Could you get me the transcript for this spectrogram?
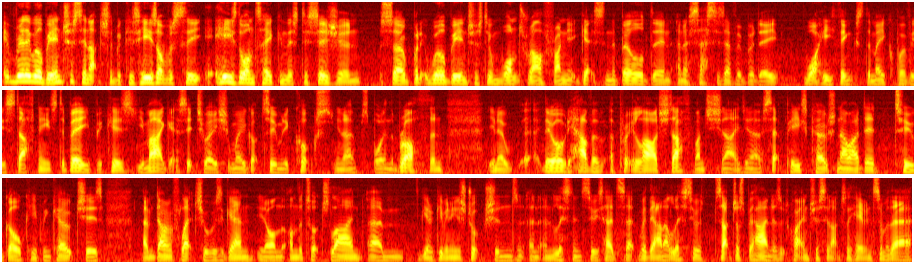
It really will be interesting actually because he's obviously he's the one taking this decision. So, but it will be interesting once Ralf Rangnick gets in the building and assesses everybody what he thinks the makeup of his staff needs to be. Because you might get a situation where you've got too many cooks, you know, spoiling the broth, and you know they already have a, a pretty large staff. Manchester United, you know, set piece coach now. I did two goalkeeping coaches. Um, Darren Fletcher was again, you know, on the, on the touchline, um, you know, giving instructions and, and listening to his headset with the analysts who sat just behind us. It was quite interesting actually hearing some of their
